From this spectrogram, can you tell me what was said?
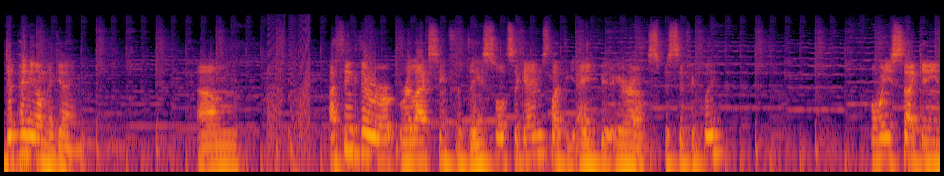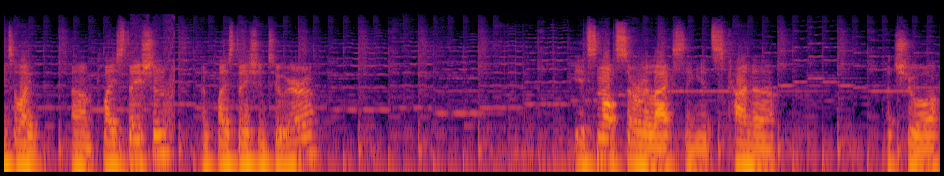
depending on the game. Um, I think they're relaxing for these sorts of games, like the 8-bit era specifically. But when you start getting into like um, PlayStation and PlayStation 2 era, it's not so relaxing, it's kind of chore.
